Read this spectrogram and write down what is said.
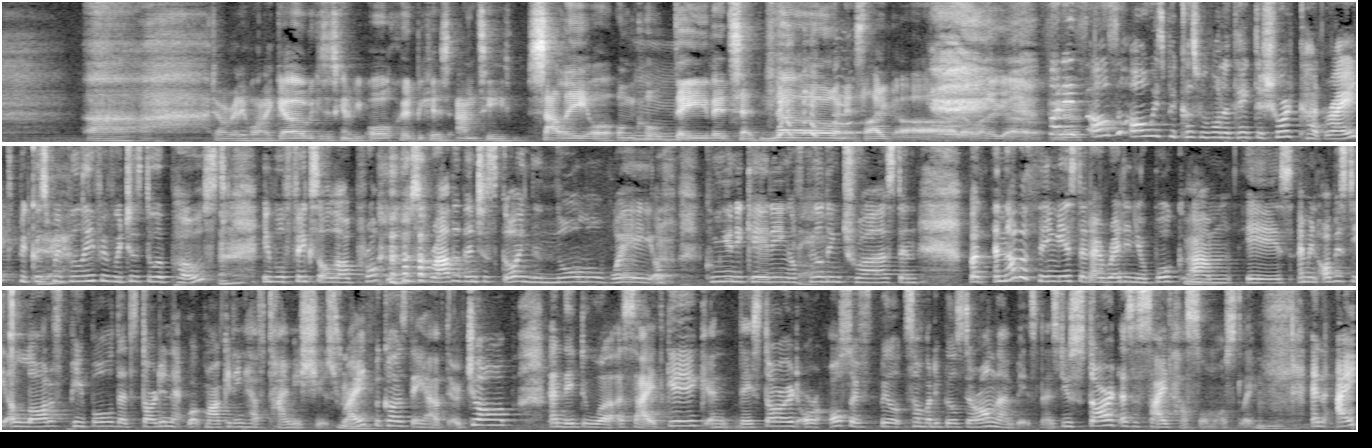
uh, I don't really want to go because it's going to be awkward because Auntie Sally or Uncle mm. David said no, and it's like, oh, I don't want to go. But you know? it's also always because we want to take the shortcut, right? Because yeah. we believe if we just do a post, uh-huh. it will fix all our problems rather than just going the normal way of yeah. communicating, of oh. building trust. And but another thing is that I read in your book mm. um, is, I mean, obviously a lot of people that start in network marketing have time issues, right? Mm. Because they have their job job and they do a, a side gig and they start or also if build, somebody builds their online business you start as a side hustle mostly mm-hmm. And i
